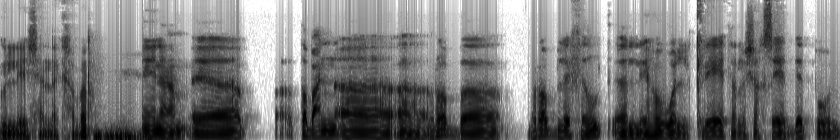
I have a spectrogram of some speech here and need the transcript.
قول لي إيش عندك خبر؟ إي نعم. آه، طبعا آه، آه، روب روب لايفيلد اللي هو ال creator لشخصية ديدبول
